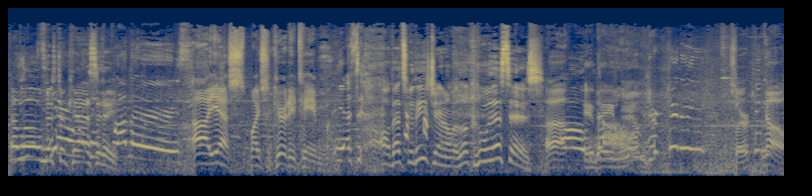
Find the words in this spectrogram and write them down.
Hello, He's Mr. here with his Cassidy. brothers. Ah, yes, my security team. Yes. Oh, that's who these gentlemen. Look who this is. oh, if they no. live- You're kidding. Sir? No,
